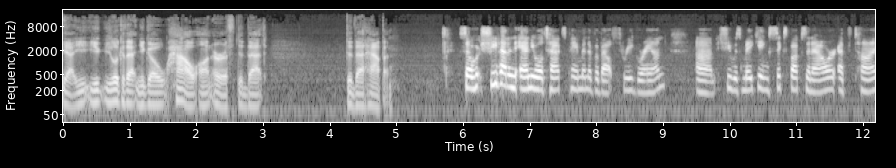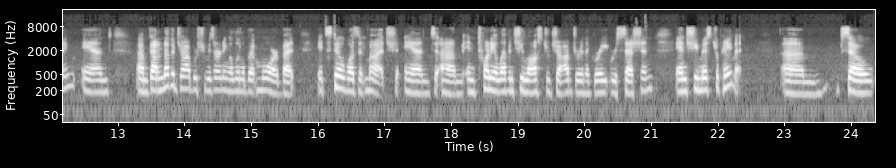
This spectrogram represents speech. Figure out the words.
yeah, you, you you look at that and you go, how on earth did that did that happen? So she had an annual tax payment of about three grand. Um, she was making six bucks an hour at the time, and um, got another job where she was earning a little bit more, but it still wasn't much. And um, in 2011, she lost her job during the Great Recession, and she missed her payment. Um, so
